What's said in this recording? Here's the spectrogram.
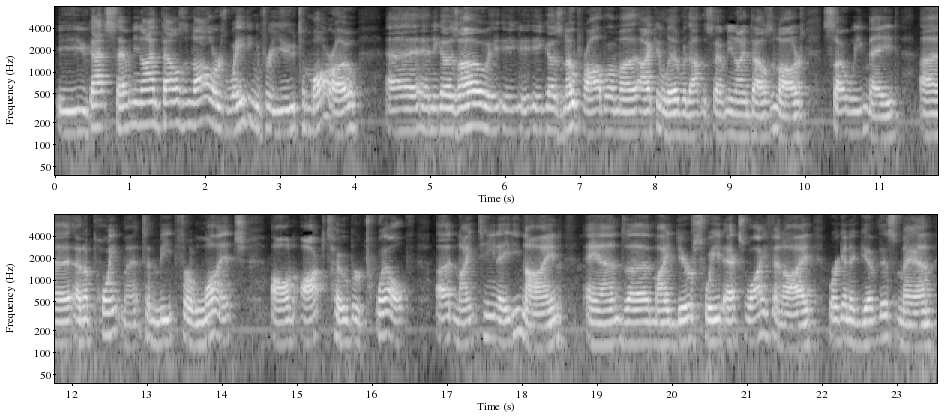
you've got $79,000 waiting for you tomorrow. Uh, and he goes, oh, he, he goes, no problem. Uh, I can live without the $79,000. So we made uh, an appointment to meet for lunch on October 12th, uh, 1989. And uh, my dear sweet ex-wife and I were going to give this man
